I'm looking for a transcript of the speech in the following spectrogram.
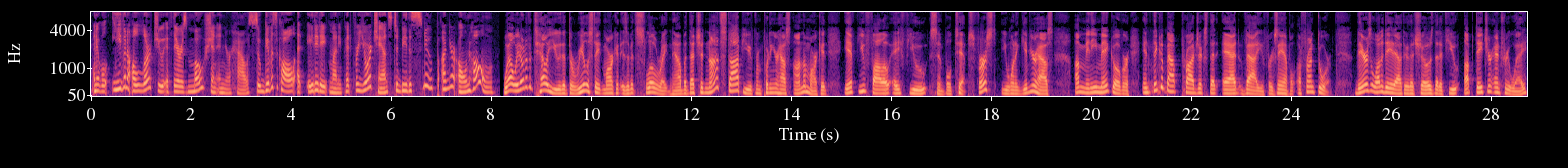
and it will even alert you if there is motion in your house. So give us a call at 888 Money Pit for your chance to be the snoop on your own home. Well, we don't have to tell you that the real estate market is a bit slow right now, but that should not stop you from putting your house on the market if you follow a few simple tips. First, you want to give your house a mini makeover and think about projects that add value. For example, a front door. There's a lot of data out there that shows that if you update your entryway,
